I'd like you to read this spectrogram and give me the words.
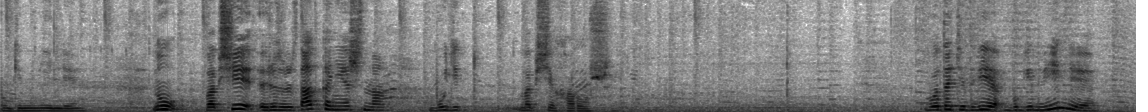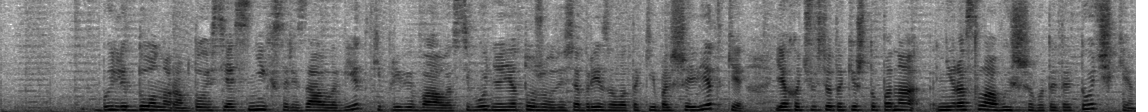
бугенвиллии. Ну, вообще результат, конечно, будет вообще хороший. Вот эти две бугенвилии были донором, то есть я с них срезала ветки, прививала. Сегодня я тоже вот здесь обрезала такие большие ветки. Я хочу все-таки, чтобы она не росла выше вот этой точки.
